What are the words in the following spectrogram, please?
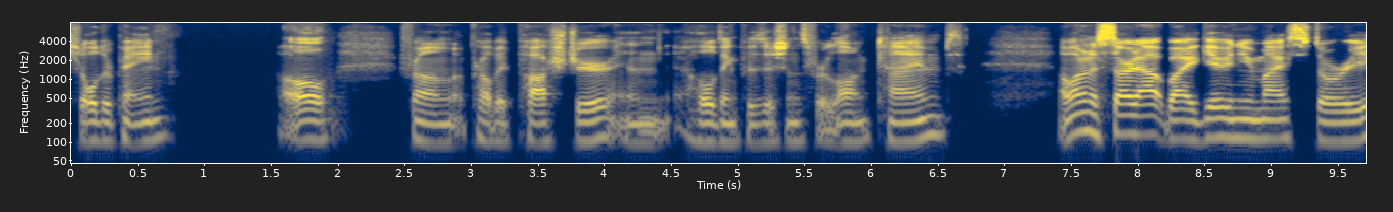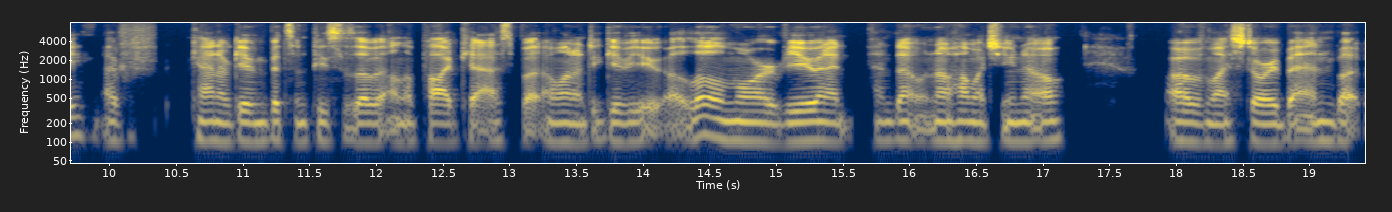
shoulder pain, all from probably posture and holding positions for long times. I wanted to start out by giving you my story. I've kind of given bits and pieces of it on the podcast, but I wanted to give you a little more view. And I, I don't know how much you know of my story, Ben, but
